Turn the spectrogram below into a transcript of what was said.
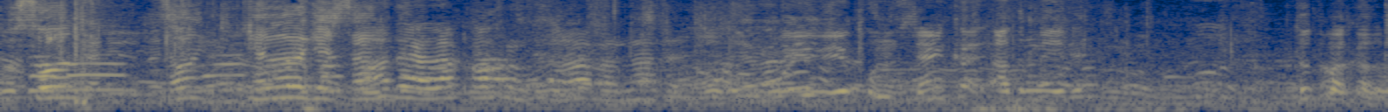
Bu son, son kenara geç sen. Boyu büyük bunun. Senin ka- adın neydi? Tut bakalım.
